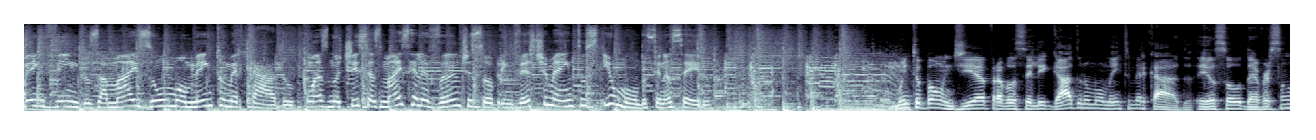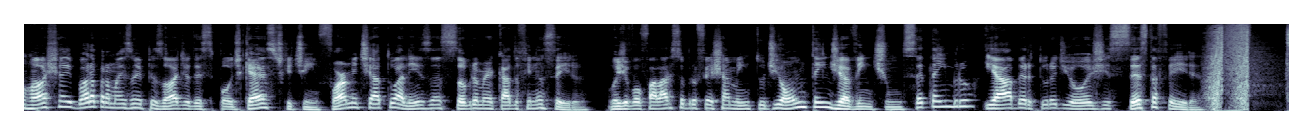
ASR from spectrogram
Bem-vindos a mais um Momento Mercado, com as notícias mais relevantes sobre investimentos e o mundo financeiro. Muito bom dia para você ligado no Momento Mercado. Eu sou o Deverson Rocha e bora para mais um episódio desse podcast que te informa e te atualiza sobre o mercado financeiro. Hoje eu vou falar sobre o fechamento de ontem, dia 21 de setembro, e a abertura de hoje, sexta-feira.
